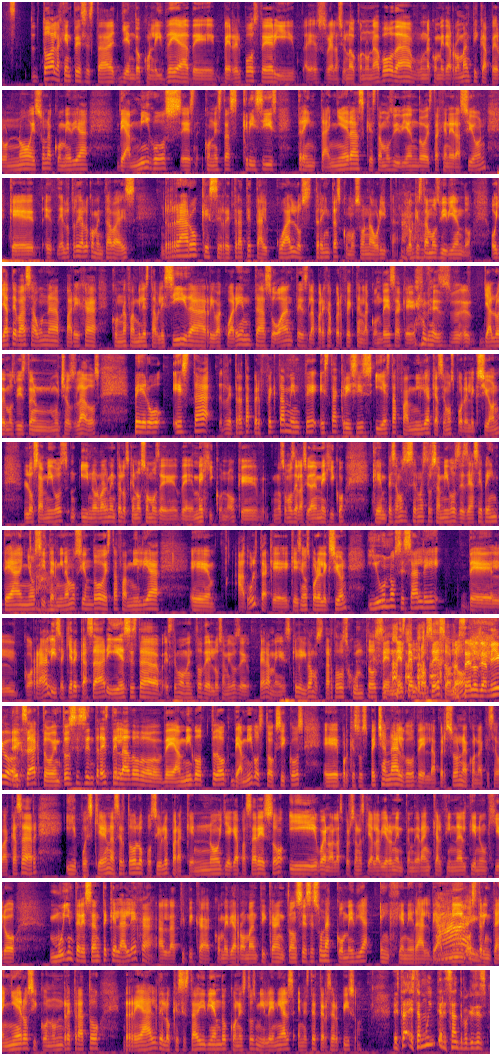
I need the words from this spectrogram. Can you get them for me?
Toda la gente se está yendo con la idea de ver el póster y es relacionado con una boda, una comedia romántica, pero no es una comedia de amigos con estas crisis treintañeras que estamos viviendo esta generación, que eh, el otro día lo comentaba, es raro que se retrate tal cual los 30 como son ahorita, lo que estamos viviendo. O ya te vas a una pareja con una familia establecida, arriba 40 o antes la pareja perfecta en la Condesa, que es, eh, ya lo hemos visto en muchos lados, pero esta retrata perfectamente esta crisis y esta familia que hacemos por elección, los amigos y normalmente los que no somos de, de México, ¿no? Que no somos de la Ciudad de México, que empezamos a ser nuestros amigos desde hace 20 años y terminamos siendo esta familia eh, adulta que, que hicimos por elección y uno se sale del corral y se quiere casar y es esta, este momento de los amigos de, espérame, es que íbamos a estar todos juntos en este proceso, ¿no? Los celos de amigo. Exacto, entonces entra este lado de, amigo de amigos tóxicos eh, porque sospechan algo de la persona con la que se va a casar y pues quieren hacer todo lo posible para que no llegue a pasar eso y bueno, a las personas que ya la vieron entenderán que al final tiene un giro muy interesante que la aleja a la típica comedia romántica, entonces es una comedia en general de amigos, Ay. treintañeros y con un retrato real de lo que se está viviendo con estos millennials en este tercer piso. Está, está muy interesante porque dices,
